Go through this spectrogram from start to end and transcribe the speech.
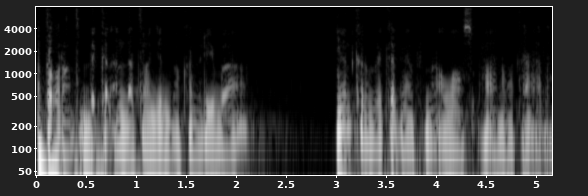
atau orang terdekat anda terlanjur melakukan riba, ingatkan mereka dengan firman Allah Subhanahu Wa Taala.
